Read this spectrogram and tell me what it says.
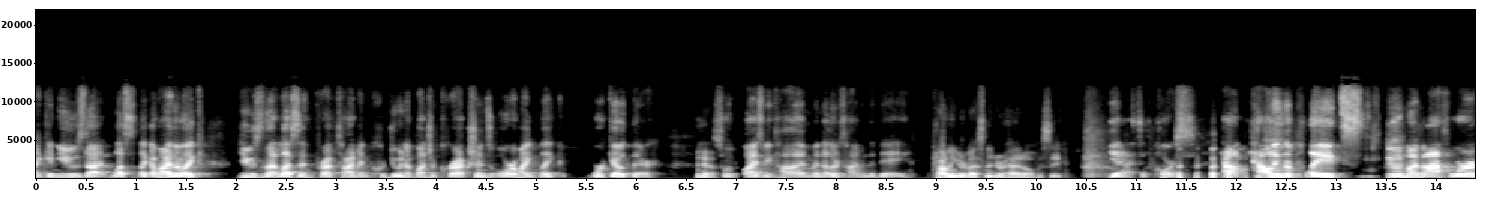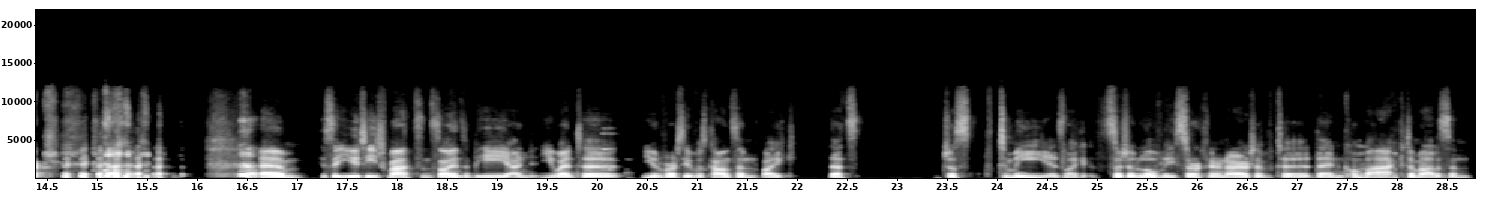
I can use that lesson like i'm either like using that lesson prep time and doing a bunch of corrections or i might like work out there yeah. So it buys me time another time in the day. Planning your lesson in your head, obviously. Yes, of course. Count, counting the plates, doing my math work. um, so you teach maths and science and PE, and you went to University of Wisconsin. Like that's just to me is like such a lovely circular narrative to then come mm-hmm. back to Madison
